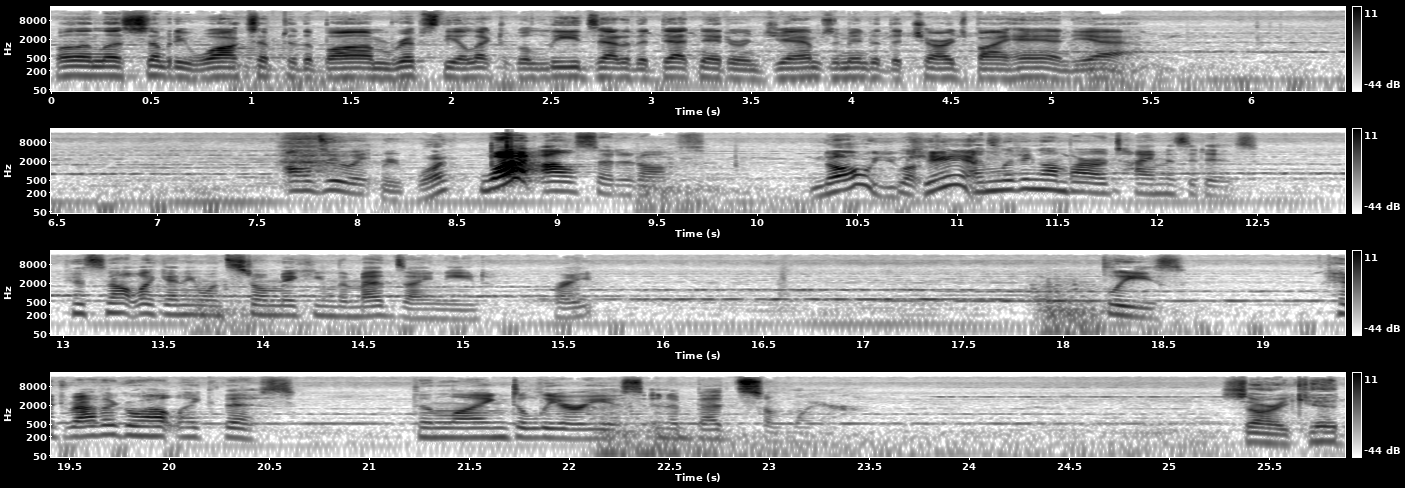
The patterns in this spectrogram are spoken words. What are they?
Well, unless somebody walks up to the bomb, rips the electrical leads out of the detonator and jams them into the charge by hand, yeah. I'll do it. Wait, what? What? I'll set it off. No, you Look, can't. I'm living on borrowed time as it is. It's not like anyone's still making the meds I need, right? Please. I'd rather go out like this than lying delirious in a bed somewhere. Sorry, kid.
